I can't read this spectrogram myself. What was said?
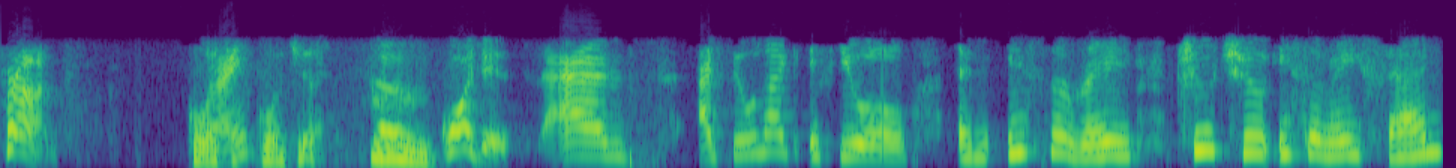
France. Gorgeous, Right? gorgeous. So Mm. gorgeous. And I feel like if you're an Issa Rae, true, true Issa Rae fan,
